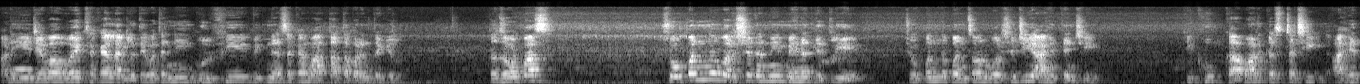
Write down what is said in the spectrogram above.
आणि जेव्हा वय थकायला लागलं तेव्हा त्यांनी गुल्फी विकण्याचं काम आता आतापर्यंत केलं. तर जवळपास चोपन्न वर्ष त्यांनी मेहनत घेतली आहे. चोपन्न पंचावन्न वर्ष जी आहेत त्यांची ती खूप काबाड कष्टाची आहेत.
